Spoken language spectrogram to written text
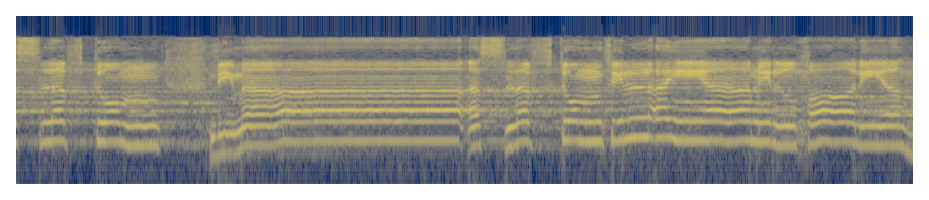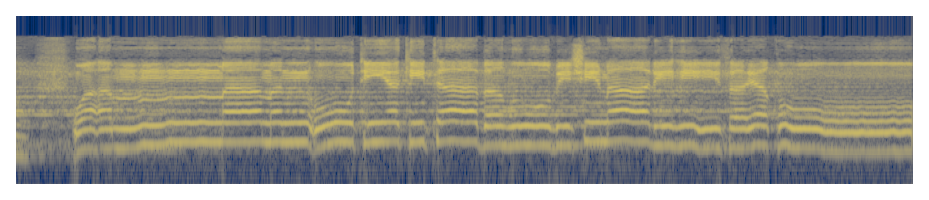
أسلفتم بما أسلفتم في الأيام الخالية وأما من أوتي كتابه بشماله فيقول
